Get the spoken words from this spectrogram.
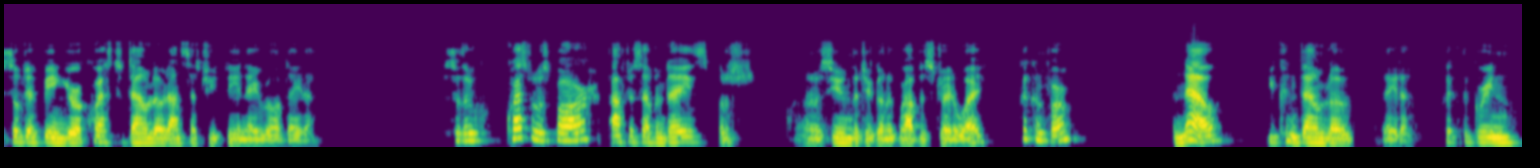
Subject being your request to download Ancestry DNA raw data. So the request will expire after seven days, but I'm going to assume that you're going to grab this straight away. Click confirm. And now you can download data. Click the green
